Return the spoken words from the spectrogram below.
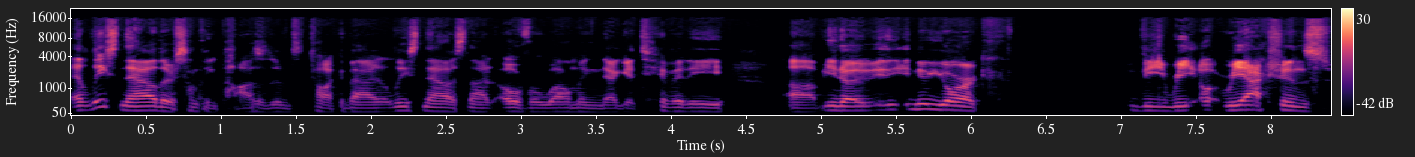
at least now there's something positive to talk about. At least now it's not overwhelming negativity. Uh, you know, New York, the re- reactions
